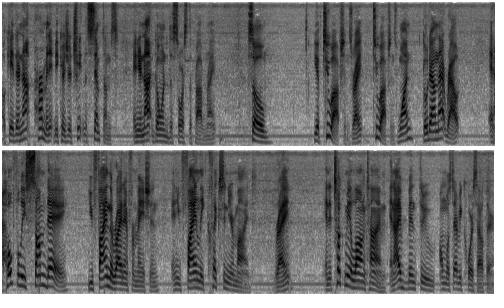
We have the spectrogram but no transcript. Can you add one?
Okay, they're not permanent because you're treating the symptoms and you're not going to the source of the problem, right? So you have two options, right? Two options. One, go down that route, and hopefully someday you find the right information and you finally clicks in your mind, right? And it took me a long time, and I've been through almost every course out there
